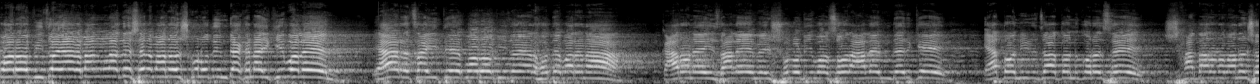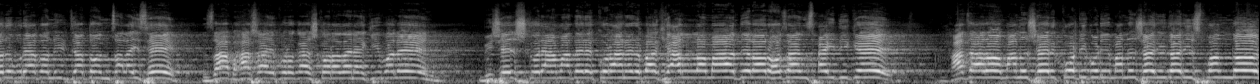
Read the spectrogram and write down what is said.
বড় বিজয় আর বাংলাদেশের মানুষ কোনোদিন দেখে নাই কি বলেন এর চাইতে বড় বিজয় আর হতে পারে না কারণ এই জালেম এই ষোলোটি বছর আলেমদেরকে এত নির্যাতন করেছে, সাধারণ মানুষের উপরে এত নির্যাতন চালাইছে, যা ভাষায় প্রকাশ করা যায় না, কি বলেন? বিশেষ করে আমাদের কোরআনের বাকি আল্লামা সাইদিকে হাজারো মানুষের, কোটি কোটি মানুষের হৃদয় স্পন্দন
